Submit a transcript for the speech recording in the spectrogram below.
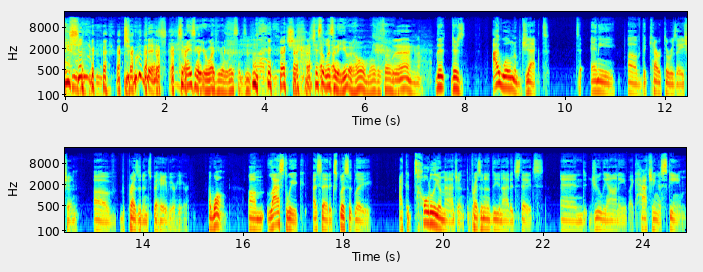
you shouldn't do this. It's amazing that your wife even listens. she has to listen to you at home all the time. Yeah, you know. there, there's I won't object to any of the characterization of the president's behavior here. I won't. Um, last week, I said explicitly, I could totally imagine the president of the United States and Giuliani like hatching a scheme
